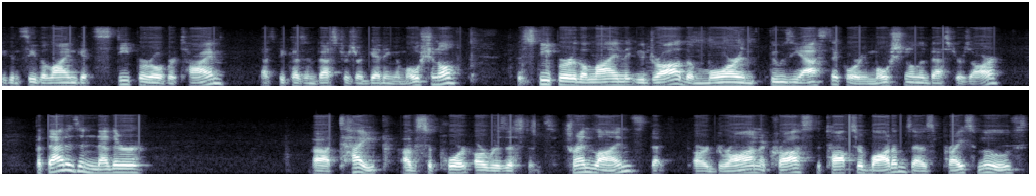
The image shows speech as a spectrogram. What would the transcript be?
You can see the line gets steeper over time. That's because investors are getting emotional. The steeper the line that you draw, the more enthusiastic or emotional investors are. But that is another uh, type of support or resistance. Trend lines that are drawn across the tops or bottoms as price moves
